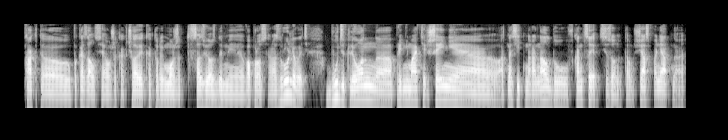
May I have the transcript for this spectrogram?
как-то показался уже как человек, который может со звездами вопросы разруливать, будет ли он а, принимать решения относительно Роналду в конце сезона, потому что сейчас понятно,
